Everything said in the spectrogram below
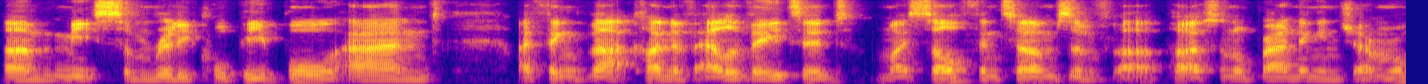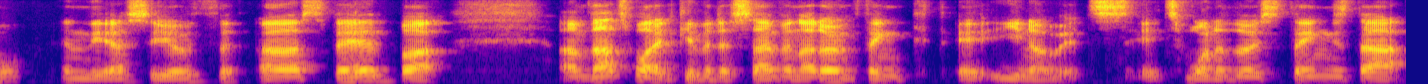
um, meet some really cool people, and I think that kind of elevated myself in terms of uh, personal branding in general in the SEO uh, sphere. But um, that's why I'd give it a seven. I don't think it, you know it's it's one of those things that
